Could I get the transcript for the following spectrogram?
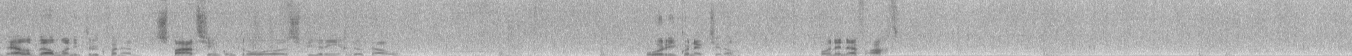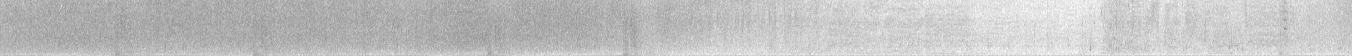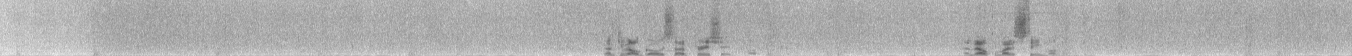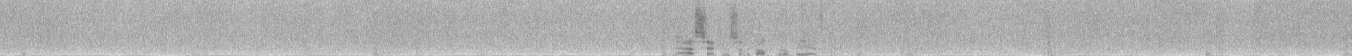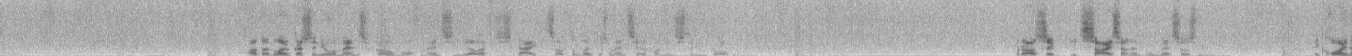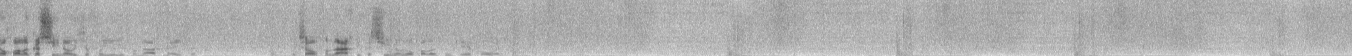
helpt wel, man, die truc van hem. Spatie en controle eh, spieren ingedrukt houden. Hoe reconnect je dan? Gewoon in F8? Dankjewel Ghost, I appreciate it. En welkom bij de stream man. Ja, settings had ik al geprobeerd. Altijd leuk als er nieuwe mensen komen of mensen die al eventjes kijken. Het is altijd leuk als mensen gewoon in de stream komen. Maar als ik iets saais aan het doen ben zoals nu. Ik gooi nog wel een casinootje voor jullie vandaag, neven. Ik zal vandaag die casino nog wel even een keer gooien.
